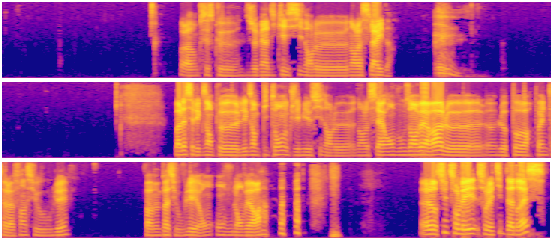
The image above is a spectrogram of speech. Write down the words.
Voilà, donc c'est ce que j'avais indiqué ici dans, la slide. Voilà, c'est l'exemple l'exemple Python que j'ai mis aussi dans le slide. On vous enverra le, PowerPoint à la fin si vous voulez. Enfin, même pas si vous voulez, on, vous l'enverra. Euh, ensuite, sur les sur les types d'adresses,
